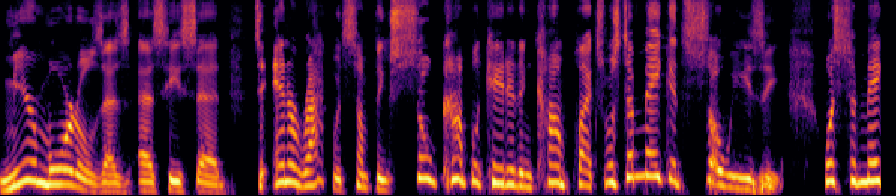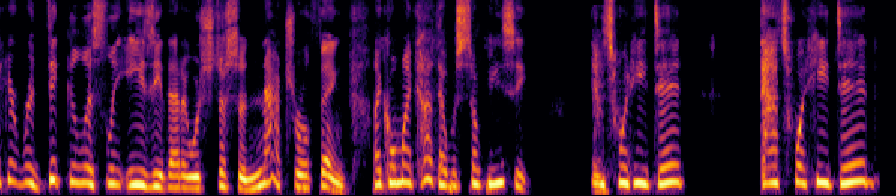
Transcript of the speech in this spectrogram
mere mortals, as, as he said, to interact with something so complicated and complex was to make it so easy, was to make it ridiculously easy that it was just a natural thing. Like, oh my God, that was so easy. That's what he did. That's what he did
